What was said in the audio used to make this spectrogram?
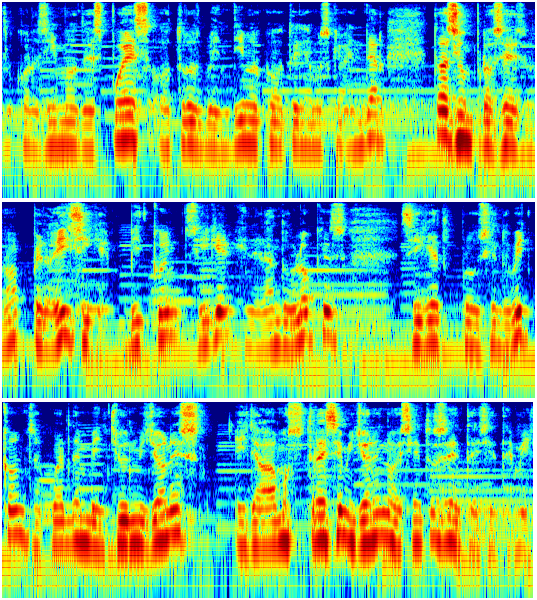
lo conocimos después, otros vendimos cuando teníamos que vender. Todo ha sido un proceso, ¿no? Pero ahí sigue, Bitcoin sigue generando bloques, sigue produciendo Bitcoin. Recuerden, 21 millones y llevamos 13 millones 967 mil.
